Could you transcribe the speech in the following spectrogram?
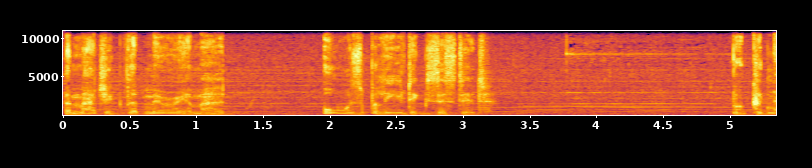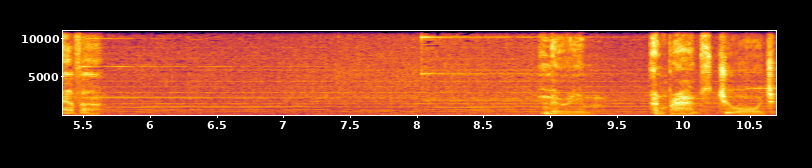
The magic that Miriam had always believed existed, but could never. Miriam, and perhaps George,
